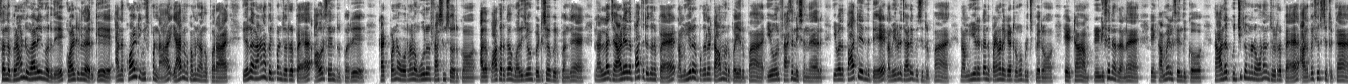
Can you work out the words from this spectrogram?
ஸோ அந்த பிராண்டு வேலையுங்கிறது குவாலிட்டியில் தான் இருக்குது அந்த குவாலிட்டி மிஸ் பண்ணால் யார் நம்ம கம்பெனி வாங்க போகிறா இதெல்லாம் வேணாம் போயிருப்பான்னு சொல்கிறப்ப அவர் சேர்ந்துருப்பார். கட் பண்ண ஒரு நாள் உங்கள் ஊரில் ஒரு ஃபேஷன் ஷோ இருக்கும். அதை பார்க்குறக்கா மரிஜியும் பெட்டிஷோ போயிருப்பாங்க. நல்லா ஜாலியாக அதை பார்த்துட்டு இருக்கிறப்ப நம்ம ஹீரோ பக்கத்தில் டாம்னு ஒரு பையன் இருப்பான். இவன் ஒரு ஃபேஷன் டிசைனர் இவன் அதை பார்த்து இருந்துட்டு நம்ம ஹீரோட ஜாலியாக பேசிட்டு இருப்பான். நம்ம ஹீரோக்கு அந்த பையனோட கேட்டு ரொம்ப பிடிச்சி போயிடும் ஹே டாம் நீ டிசைனர் தானே? என் கம்பெனியில் சேர்ந்துக்கோ. நான் தான் குஜி கம்பெனியோட ஓனர்னு சொல்கிறப்ப அதை போய் சிரிச்சிட்ருக்கேன்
